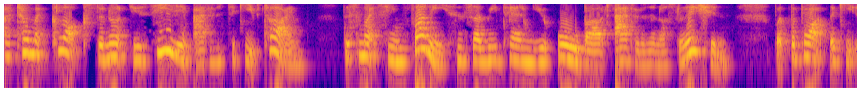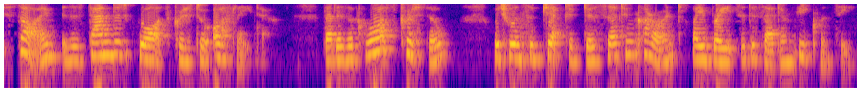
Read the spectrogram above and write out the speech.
Atomic clocks do not use cesium atoms to keep time. This might seem funny since I've been telling you all about atoms and oscillation, but the part that keeps time is a standard quartz crystal oscillator. That is a quartz crystal which when subjected to a certain current vibrates at a certain frequency.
